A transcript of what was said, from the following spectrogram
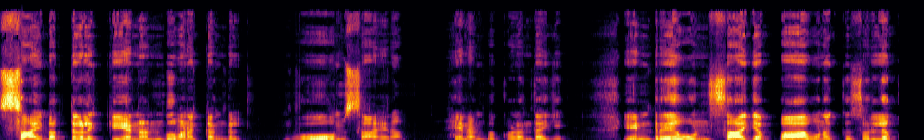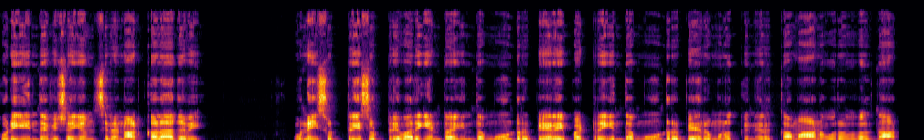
சாய் பக்தர்களுக்கு என் அன்பு வணக்கங்கள். ஓம் சாய்ராம். என் அன்பு குழந்தையே என்று உன் சாயப்பா உனக்கு சொல்லக்கூடிய இந்த விஷயம் சில நாட்களாகவே. உன்னை சுற்றி சுற்றி வருகின்ற இந்த மூன்று பேரை பற்றி இந்த மூன்று பேரும் உனக்கு நெருக்கமான உறவுகள்தான்.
